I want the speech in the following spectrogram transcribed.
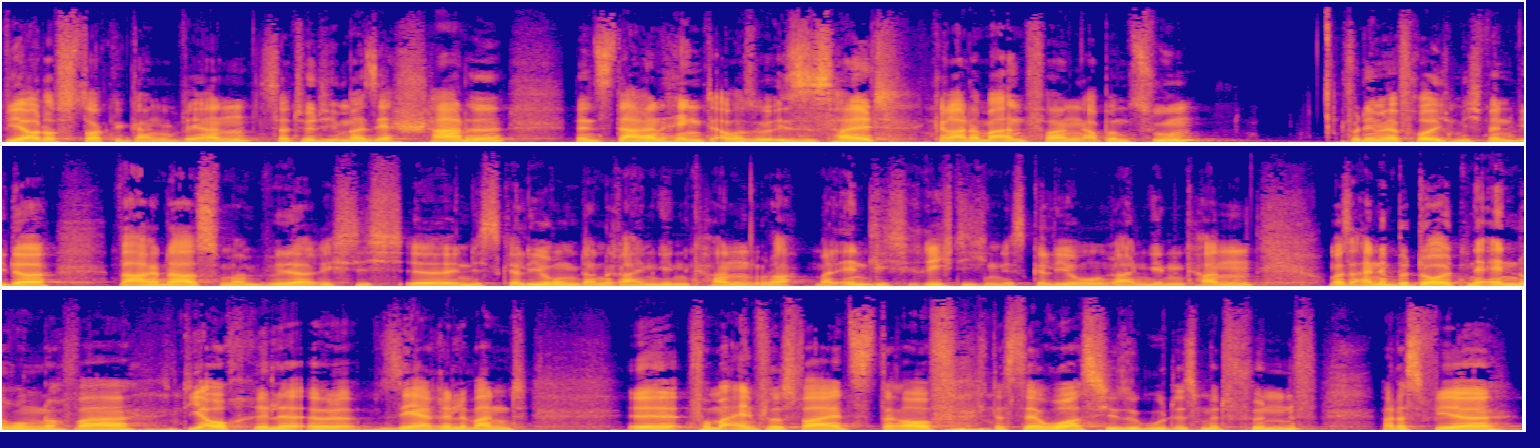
wir out of stock gegangen wären. Ist natürlich immer sehr schade, wenn es daran hängt, aber so ist es halt, gerade am Anfang ab und zu. Von dem her freue ich mich, wenn wieder Ware da ist und man wieder richtig äh, in die Skalierung dann reingehen kann oder mal endlich richtig in die Skalierung reingehen kann. Und was eine bedeutende Änderung noch war, die auch rele äh, sehr relevant äh, vom Einfluss war jetzt darauf, dass der ROAS hier so gut ist mit 5, war, dass wir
